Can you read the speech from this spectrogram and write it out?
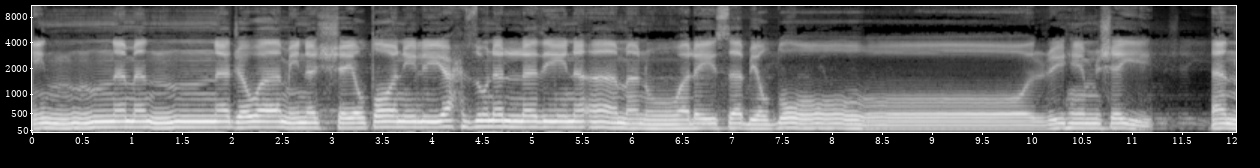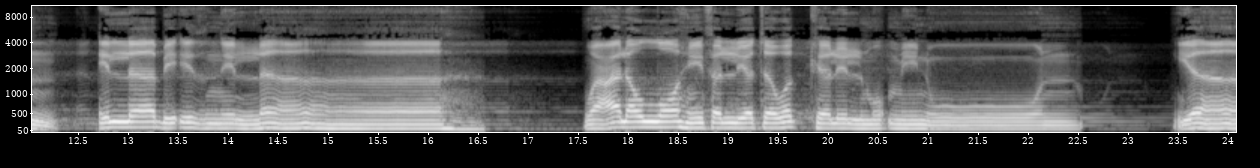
إنما النجوى من الشيطان ليحزن الذين آمنوا وليس بضار شيئا الا باذن الله وعلى الله فليتوكل المؤمنون يا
